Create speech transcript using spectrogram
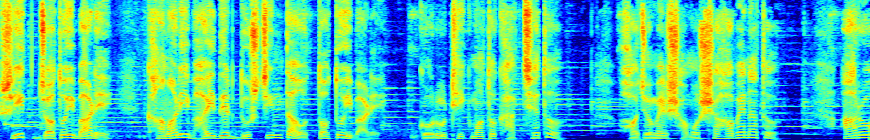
শীত যতই বাড়ে, খামারি ভাইদের দুশ্চিন্তাও ততই বাড়ে। গরু ঠিকমতো খাচ্ছে তো? হজমের সমস্যা হবে না তো? আরও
